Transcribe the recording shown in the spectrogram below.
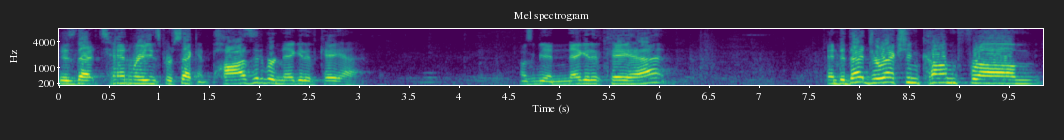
is that 10 radians per second? Positive or negative k hat? That was going to be a negative k hat. And did that direction come from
